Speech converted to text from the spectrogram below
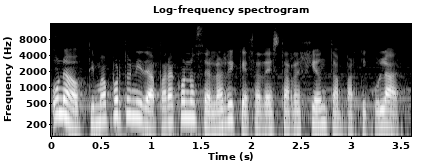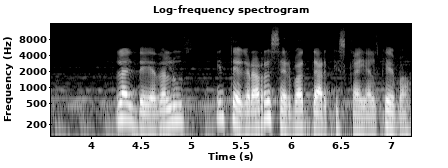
una óptima oportunidad para conocer la riqueza de esta región tan particular. La Aldea da Luz integra a Reserva Dark Sky Alqueva.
